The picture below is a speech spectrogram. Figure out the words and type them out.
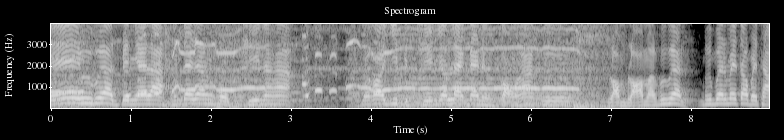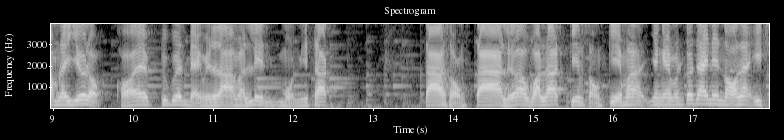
นี่เพื่อนๆเป็นไงล่ะได้ตั้ง6ชิ้นนะฮะแล้วก็ 20 ชิ้นก็แลกได้หนึ่งกล่องนะคือล้อมล้อมมาเพื่อนๆเพื่อนๆไม่ต้องไปทำอะไรเยอะหรอกขอให้เพื่อนๆแบ่งเวลามาเล่นโหมดนี้สัก ตาสองตา หรือว่าวันละเกมสองเกมฮะยังไงมันก็ได้แน่นอนนะ EK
